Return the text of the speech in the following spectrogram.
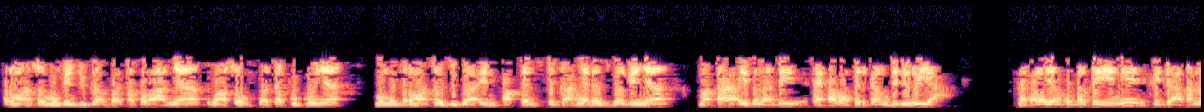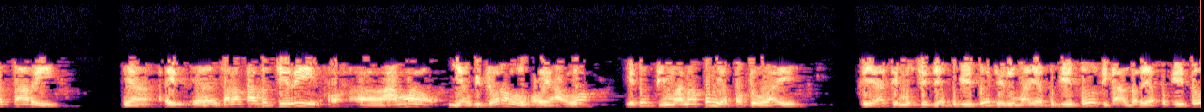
termasuk mungkin juga baca Qurannya, termasuk baca bukunya, mungkin termasuk juga infak dan sedekahnya dan sebagainya, maka itu nanti saya khawatirkan menjadi riak Nah kalau yang seperti ini tidak akan lestari. Ya, eh, salah satu ciri eh, amal yang didorong oleh Allah itu di mana pun ya podoai. Ya, di masjid ya begitu, di rumah ya begitu, di kantor ya begitu,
